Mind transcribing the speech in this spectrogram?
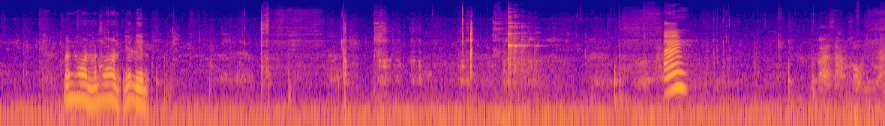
ๆมันห้อนมันห้อนอย่าเล่น ไอ้ ป้าสามเขาอีกนะ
